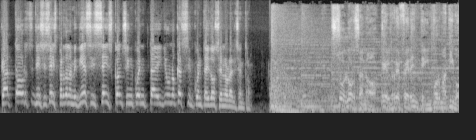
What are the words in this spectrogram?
14, 16, perdóname, 16 con 51, casi 52 en la hora del centro. Solórzano, el referente informativo.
